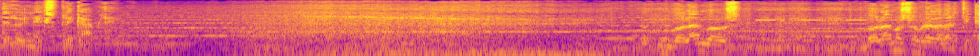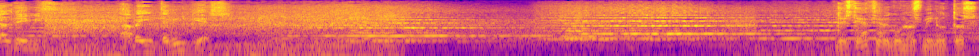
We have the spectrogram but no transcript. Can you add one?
de lo inexplicable. Volamos. Volamos sobre la vertical de Ibiza, a 20.000 pies. Desde hace algunos minutos,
